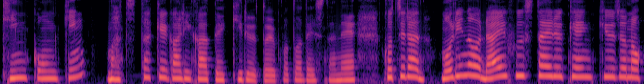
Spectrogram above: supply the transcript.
金婚金松茸狩りができるということでしたね。こちら森のライフスタイル研究所の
